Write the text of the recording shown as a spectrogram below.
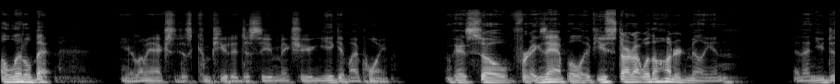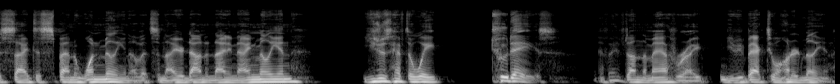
a little bit. Here, let me actually just compute it just so you make sure you get my point. Okay, so for example, if you start out with 100 million and then you decide to spend 1 million of it, so now you're down to 99 million, you just have to wait 2 days. If I've done the math right, you'd be back to 100 million.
